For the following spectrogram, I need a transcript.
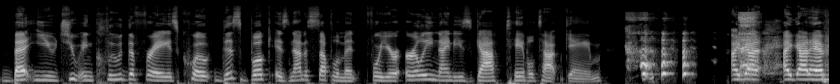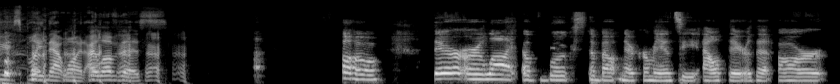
bet you to include the phrase "quote This book is not a supplement for your early '90s goth tabletop game." I got, I got to have you explain that one. I love this. Oh, there are a lot of books about necromancy out there that are,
